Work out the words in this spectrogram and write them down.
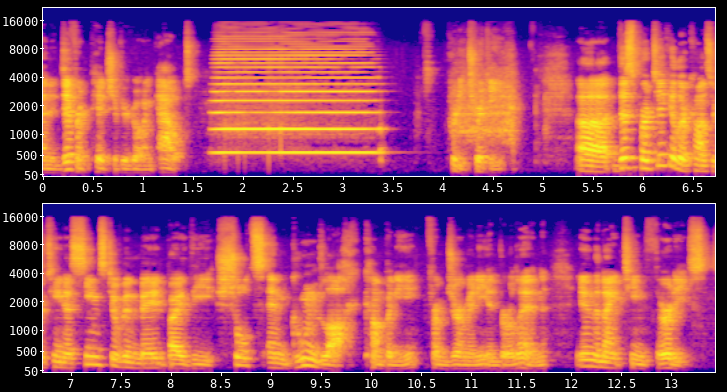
and a different pitch if you're going out. Pretty tricky. Uh, this particular concertina seems to have been made by the Schultze and Gundlach company from Germany in Berlin in the 1930s.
